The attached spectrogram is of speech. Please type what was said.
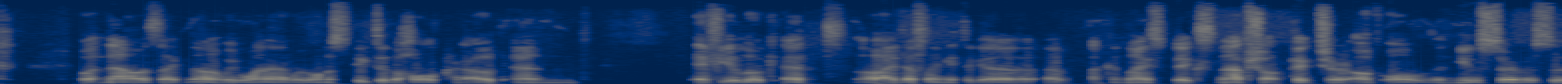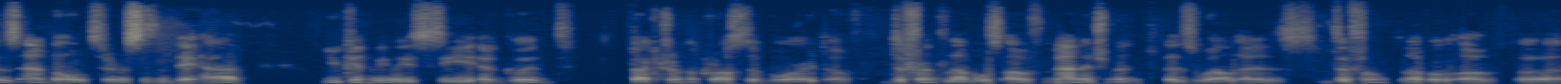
but now it's like, no, we want to we want to speak to the whole crowd. And if you look at, uh, I definitely need to get a, a like a nice big snapshot picture of all the new services and the old services that they have. You can really see a good spectrum across the board of different levels of management as well as different level of uh,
